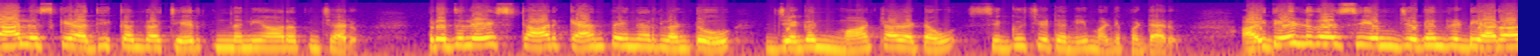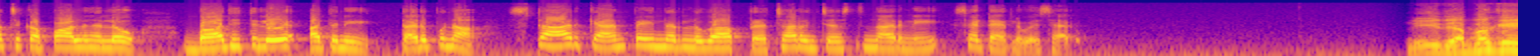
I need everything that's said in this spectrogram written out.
ప్యాలెస్కే అధికంగా చేరుతుందని ఆరోపించారు. ప్రజలే స్టార్ క్యాంపెయినర్లంటూ జగన్ మాట్లాడటం సిగ్గుచేటని మండిపడ్డారు. ఐదేళ్ళుగా సీఎం జగన్ రెడ్డి అరాచక పాలనలో బాధితులే అతని తరపున స్టార్ క్యాంపెయినర్లుగా ప్రచారం చేస్తున్నారని సెటైర్లు వేశారు. నీ దెబ్బకి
